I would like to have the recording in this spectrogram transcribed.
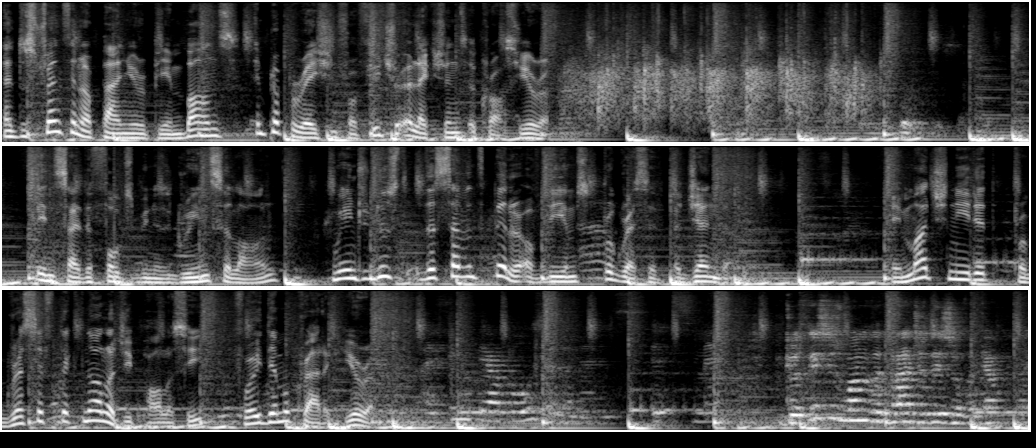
and to strengthen our pan-European bonds in preparation for future elections across Europe. Inside the Volksbühne's Green Salon, we introduced the seventh pillar of DiEM's progressive agenda. A much-needed progressive technology policy for a democratic Europe. I think they are both elements. It's Because this is one of the tragedies of the capital.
